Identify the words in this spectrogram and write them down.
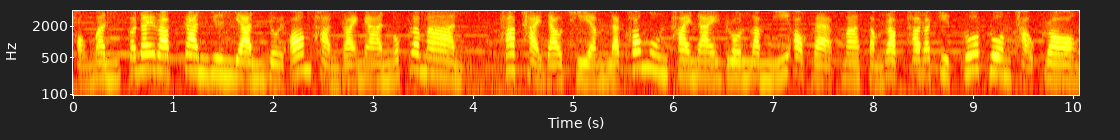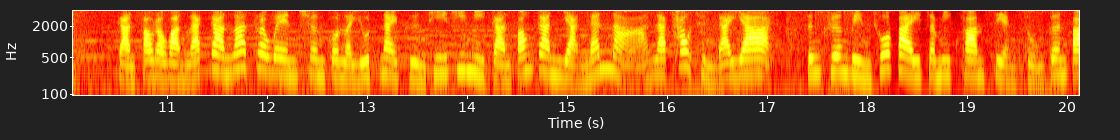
ของมันก็ได้รับการยืนยันโดยอ้อมผ่านรายงานงบประมาณ ภาพถ่ายดาวเทียมและข้อมูลภายในโดรนลำนี้ออกแบบมาสำหรับภารกิจรวบรวมข่าวกรอง การเฝ้าระวังและการลาดตระเวนเชิงกลยุทธ์ในพื้นที่ที่มีการป้องกันอย่างแน่นหนาและเข้าถึงได้ยาก ซึ่งเครื่องบินทั่วไปจะมีความเสี่ยงสูงเกินไป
